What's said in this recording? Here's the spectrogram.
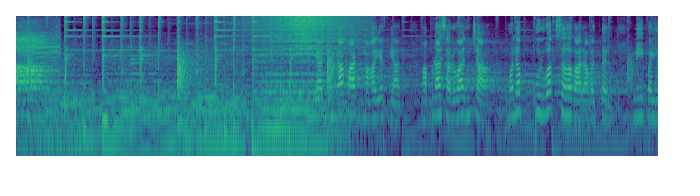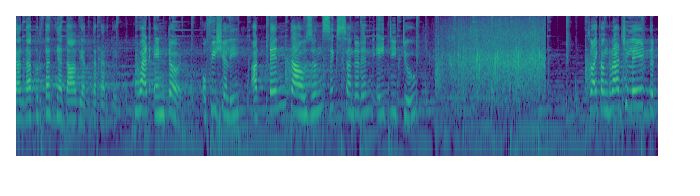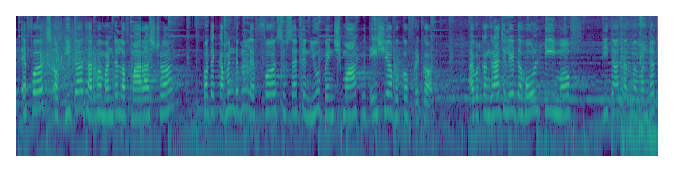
या गीतापाठ महायज्ञात आपणा सर्वांच्या मनपूर्वक सहभाराबद्दल मी पहिल्यांदा कृतज्ञता व्यक्त करते. Who had entered officially at 10,682. So I congratulate the efforts of Gita Dharma Mandal of Maharashtra for their commendable efforts to set a new benchmark with Asia Book of Record. I would congratulate the whole team of Gita Dharma Mandal.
